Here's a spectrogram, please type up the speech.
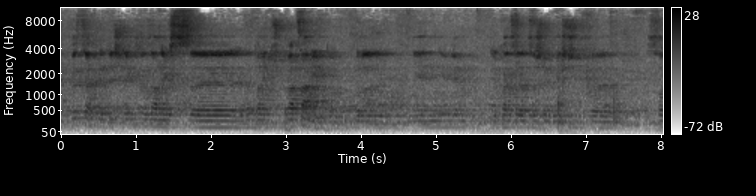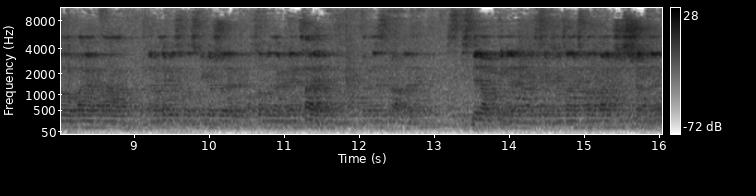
W kwestiach etycznych związanych z ewentualnie pracami, to, nie, nie wiem do końca co się mieści w sformułowaniach pana radnego Sadowskiego, że osoby nakręcają pewne sprawy wspierają gminę w kwestiach związanych z planowaniem przestrzennym.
